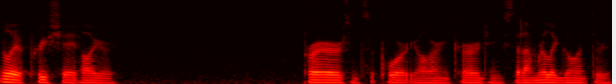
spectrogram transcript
really appreciate all your prayers and support. Y'all are encouraging. Said I'm really going through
